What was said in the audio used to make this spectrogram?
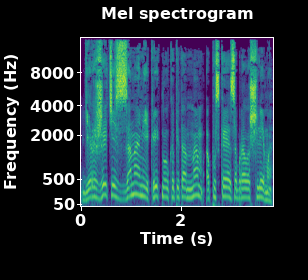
«Держитесь за нами!» — крикнул капитан нам, опуская забрало шлема.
